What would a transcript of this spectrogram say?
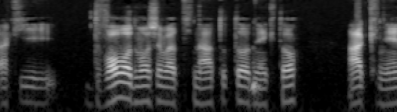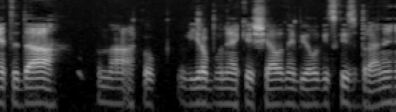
aký dôvod môže mať na toto niekto, ak nie teda na ako výrobu nejakej šialenej biologickej zbrane.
